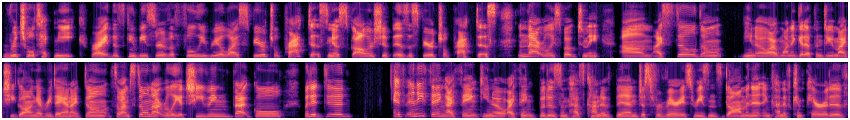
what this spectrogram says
ritual technique, right? This can be sort of a fully realized spiritual practice. You know, scholarship is a spiritual practice, and that really spoke to me. Um, I still don't you know, I want to get up and do my Qigong every day and I don't. So I'm still not really achieving that goal, but it did if anything, I think, you know, I think Buddhism has kind of been, just for various reasons, dominant in kind of comparative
